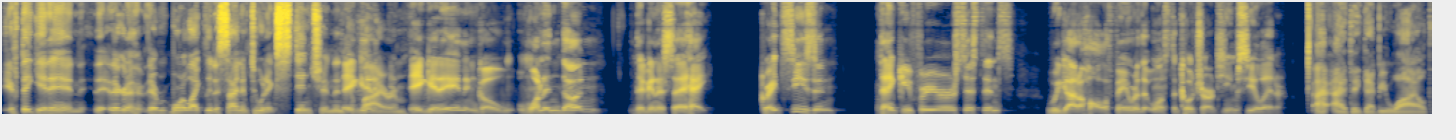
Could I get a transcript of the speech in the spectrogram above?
If they get in, they're gonna they're more likely to sign him to an extension than They to get, fire him. They get in and go one and done. They're going to say, hey, great season. Thank you for your assistance. We got a Hall of Famer that wants to coach our team. See you later. I, I think that'd be wild.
